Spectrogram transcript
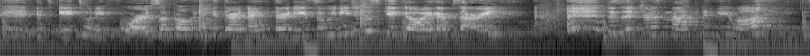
it's 8.24, so I'm probably gonna get there at 9.30, so we need to just get going. I'm sorry. this intro is not gonna be long.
